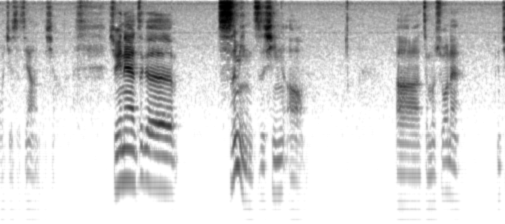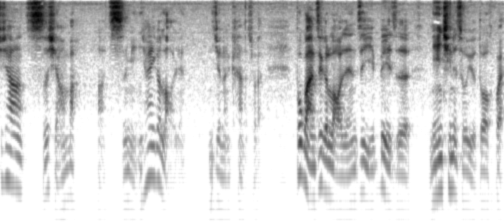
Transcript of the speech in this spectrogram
我就是这样子想的。所以呢，这个慈悯之心啊，啊，怎么说呢？就像慈祥吧，啊，慈悯，你像一个老人，你就能看得出来。不管这个老人这一辈子年轻的时候有多坏，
